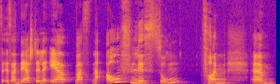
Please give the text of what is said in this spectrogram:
ist an der Stelle eher was eine Auflistung von ähm,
